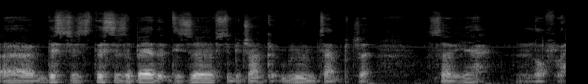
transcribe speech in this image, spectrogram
Um, this is this is a beer that deserves to be drank at room temperature. So yeah, lovely.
